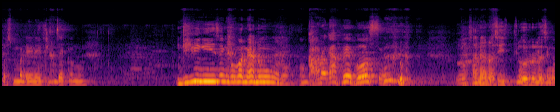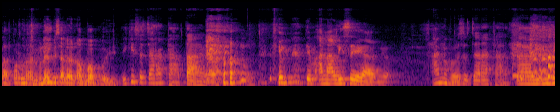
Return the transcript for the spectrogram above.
terus menene dicek ngono Ndi wingi sing kokon anu ngono. Oh, gak ono kabeh, Bos. Biasane ono si loro lho sing laporno aku Kudune- lek bisa lawan apa-apa iki. Iki secara data ya. tim tim analise kan. Anu bos secara data ini.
